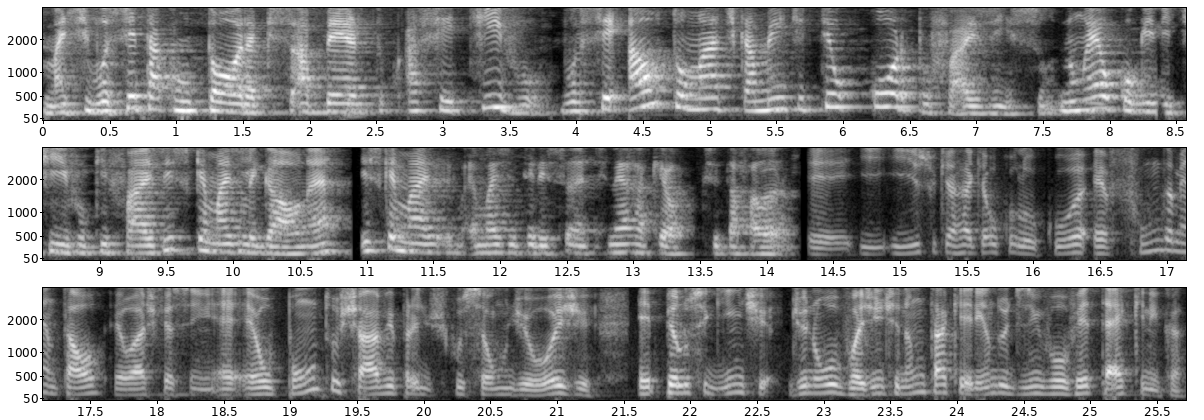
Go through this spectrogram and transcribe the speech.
Mas se você está com tórax aberto, afetivo, você automaticamente, teu corpo faz isso. Não é o cognitivo que faz. Isso que é mais legal, né? Isso que é mais, é mais interessante, né, Raquel, que você está falando. É, e, e, isso que a Raquel colocou é fundamental. Eu acho que assim é, é o ponto chave para a discussão de hoje. É pelo seguinte, de novo, a gente não está querendo desenvolver técnica.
